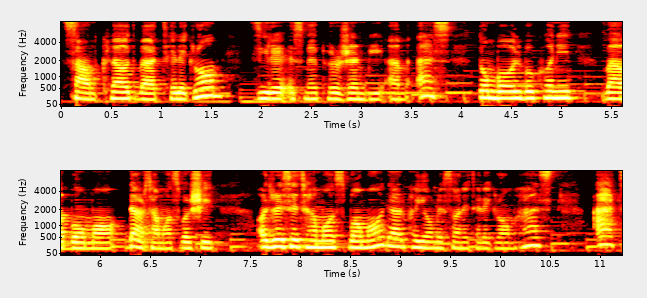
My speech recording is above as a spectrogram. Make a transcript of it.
ساوند کلاود و تلگرام زیر اسم Persian BMS دنبال بکنید و با ما در تماس باشید. آدرس تماس با ما در پیام رسان تلگرام هست at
